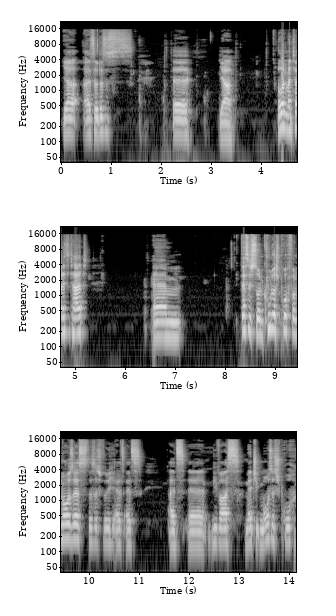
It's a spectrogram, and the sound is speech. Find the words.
Ja, also das ist äh, ja. Und mein zweites Zitat. Ähm, das ist so ein cooler Spruch von Moses. Das ist würde ich als als als äh, wie war's Magic Moses Spruch.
